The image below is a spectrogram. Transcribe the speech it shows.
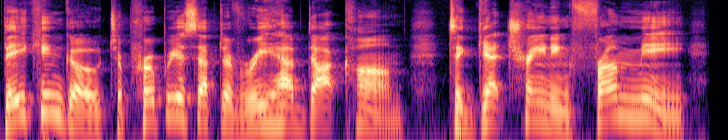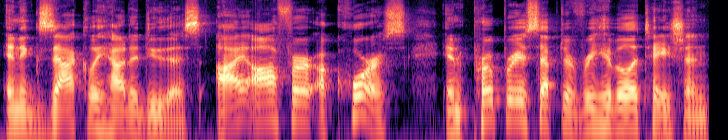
they can go to proprioceptiverehab.com to get training from me in exactly how to do this. I offer a course in proprioceptive rehabilitation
